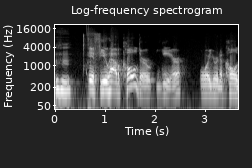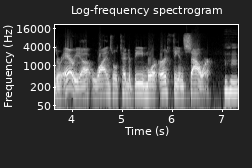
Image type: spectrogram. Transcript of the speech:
Mm-hmm. If you have a colder year or you're in a colder area, wines will tend to be more earthy and sour. Mm-hmm.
